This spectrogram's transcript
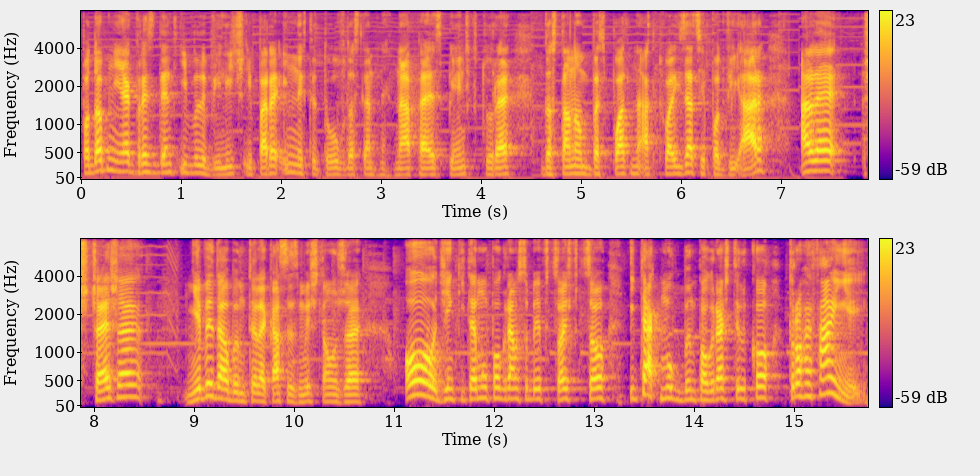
podobnie jak w Resident Evil Village i parę innych tytułów dostępnych na PS5, które dostaną bezpłatne aktualizacje pod VR, ale szczerze nie wydałbym tyle kasy z myślą, że o, dzięki temu pogram sobie w coś, w co i tak mógłbym pograć, tylko trochę fajniej.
